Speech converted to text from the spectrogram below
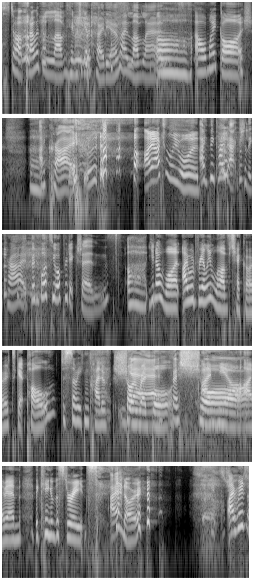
Stop, but I would love him to get a podium. I love Lance. oh, oh my gosh, I cry. good. I actually would. I think I'd actually cry. But what's your predictions? Oh, you know what? I would really love Checo to get pole just so he can kind of show Yeah, Red Bull. for sure. I'm here. I am the king of the streets. I- you know. It's I would though.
